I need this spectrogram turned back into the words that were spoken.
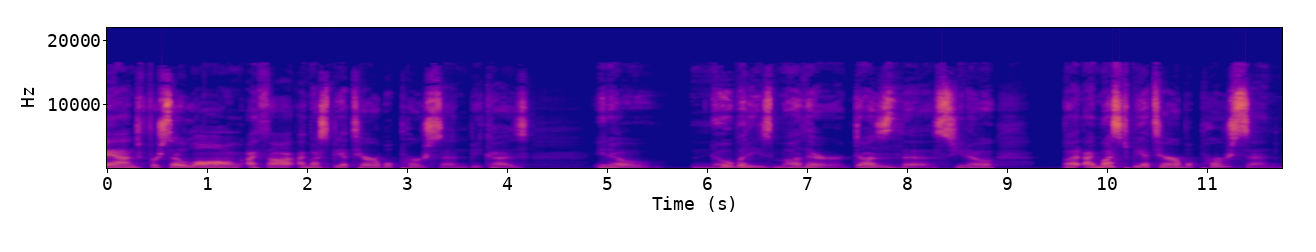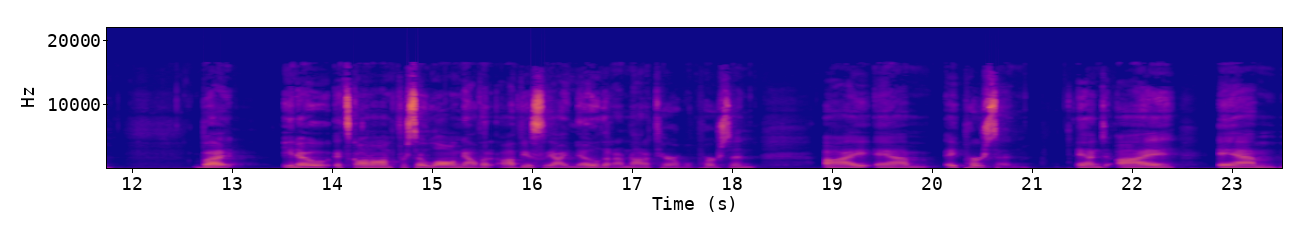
And for so long i thought i must be a terrible person because you know nobody's mother does this you know? But i must be a terrible person. But you know it's gone on for so long now that obviously i know that i'm not a terrible person i am a person and i am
